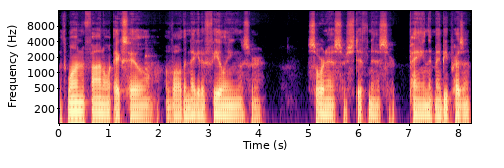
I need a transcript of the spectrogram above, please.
with one final exhale of all the negative feelings or soreness or stiffness or pain that may be present.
